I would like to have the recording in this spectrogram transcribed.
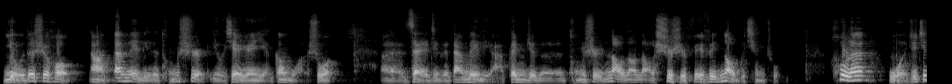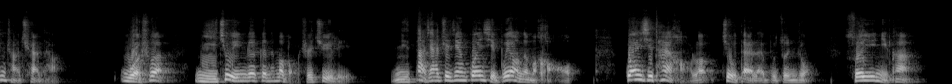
有的时候啊，单位里的同事，有些人也跟我说，呃，在这个单位里啊，跟这个同事闹闹闹，是是非非闹不清楚。后来我就经常劝他。我说，你就应该跟他们保持距离，你大家之间关系不要那么好，关系太好了就带来不尊重。所以你看，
